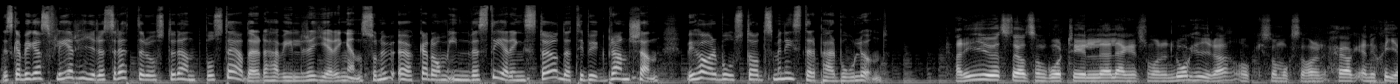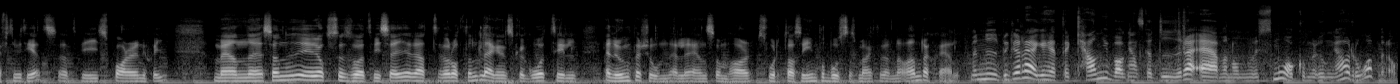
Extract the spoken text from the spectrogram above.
Det ska byggas fler hyresrätter och studentbostäder, det här vill regeringen. Så nu ökar de investeringsstödet till byggbranschen. Vi hör bostadsminister Per Bolund. Ja, det är ju ett stöd som går till lägenheter som har en låg hyra och som också har en hög energieffektivitet så att vi sparar energi. Men eh, sen är det också så att vi säger att var åttonde lägenhet ska gå till en ung person eller en som har svårt att ta sig in på bostadsmarknaden av andra skäl. Men nybyggda lägenheter kan ju vara ganska dyra även om de är små. Kommer unga ha råd med dem?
